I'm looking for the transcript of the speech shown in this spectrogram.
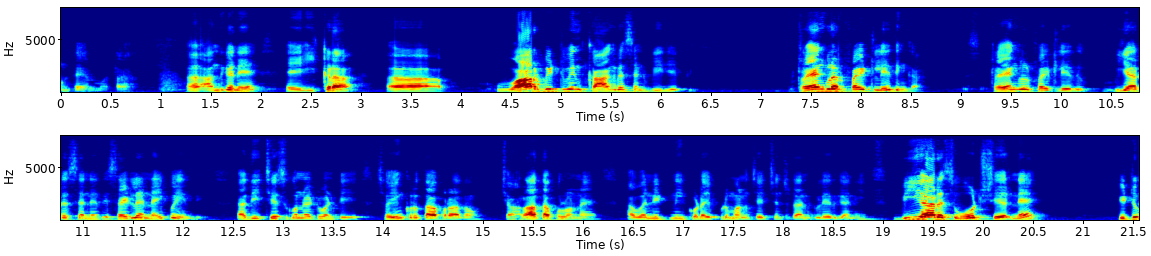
ఉంటాయన్నమాట. అందుకనే ఇక్కడ war between Congress and BJP. Triangular fight లేదు ఇంకా. ట్రయాంగులర్ ఫైట్ లేదు. బీఆర్ఎస్ అనేది సైడ్ లైన్ అయిపోయింది. అది చేసుకున్నటువంటి స్వయంకృతాపరాధం చాలా తప్పులు ఉన్నాయి. అవన్నిటినీ కూడా ఇప్పుడు మనం చర్చించడానికి లేదు కానీ బీఆర్ఎస్ ఓట్ షేర్నే ఇటు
